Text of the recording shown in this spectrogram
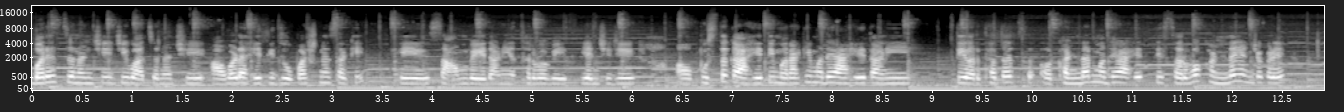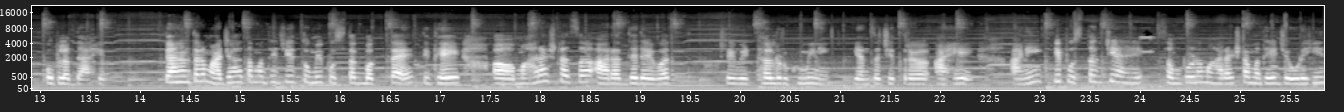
बऱ्याच जणांची जी वाचनाची आवड आहे ती जोपासण्यासाठी हे सामवेद आणि अथर्ववेद यांची जी अ, पुस्तकं आहेत ती मराठीमध्ये आहेत आणि ती अर्थातच अ, खंडांमध्ये आहेत. ते सर्व खंड यांच्याकडे उपलब्ध आहेत. त्यानंतर माझ्या हातामध्ये जी तुम्ही पुस्तक बघताय तिथे महाराष्ट्राचं आराध्य दैवत श्री विठ्ठल रुक्मिणी यांचं चित्र आहे. आणि ही पुस्तक जी आहे संपूर्ण महाराष्ट्रामध्ये जेवढेही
